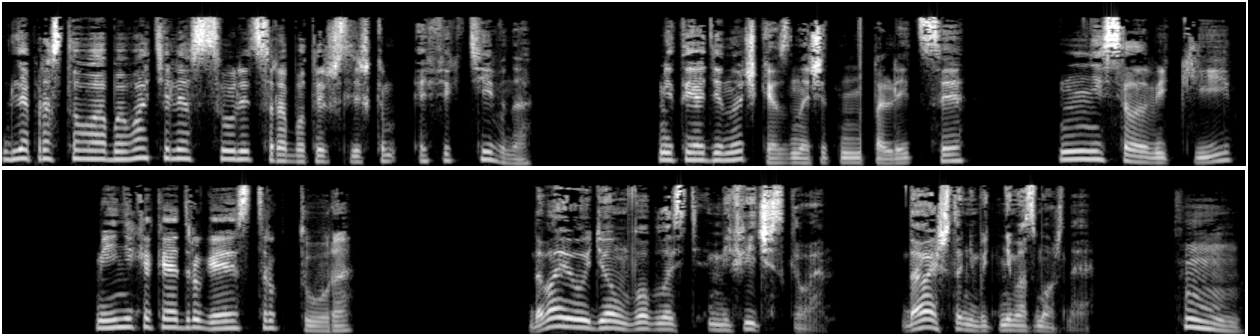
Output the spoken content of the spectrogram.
«Для простого обывателя с улиц работаешь слишком эффективно. И ты одиночка, значит, не полиция, не силовики и никакая другая структура». «Давай уйдем в область мифического. Давай что-нибудь невозможное». «Хм,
